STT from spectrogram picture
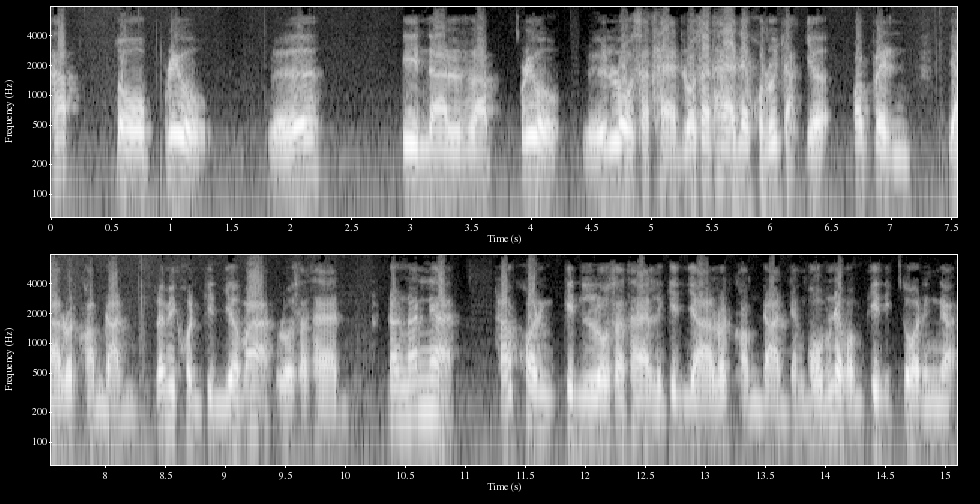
captopril หรือ enalapril หรือ losartan losartan เนี่ยคนรู้จักเยอะเพราะเป็น ยาลดความดัน และมีคนกินเยอะมาก losartan ดังนั้นเนี่ยถ้าคนกิน losartan หรือกินยาลดความดัน อย่างผมเนี่ยผมกินอีกตัวหนึ่งเนี่ย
